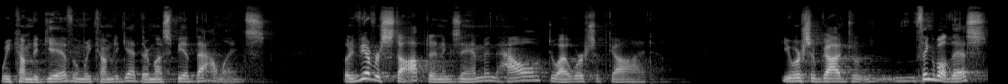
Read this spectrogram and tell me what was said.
We come to give and we come to get. There must be a balance. But have you ever stopped and examined how do I worship God? Do you worship God? Think about this.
